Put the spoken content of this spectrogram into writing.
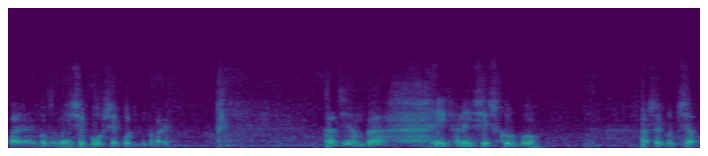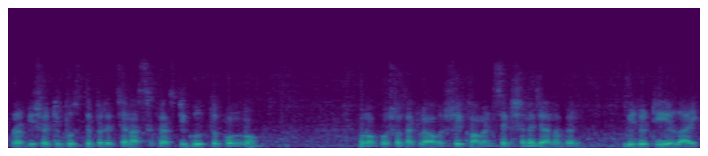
হয় রাইবোজোমে, এসে বসে কোডিং করে। কাজে আমরা এখানেই শেষ করব। আশা করছি আপনারা বিষয়টি বুঝতে পেরেছেন, আজকের কাজটি গুরুত্বপূর্ণ। কোনো প্রশ্ন থাকলে অবশ্যই কমেন্ট সেকশনে জানাবেন। ভিডিওটি লাইক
